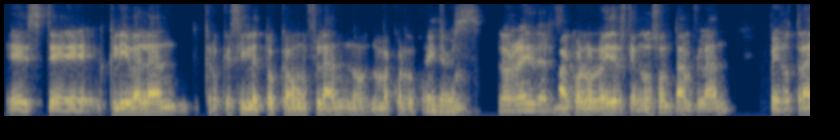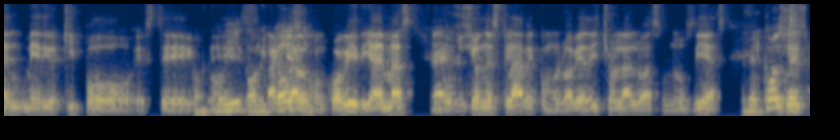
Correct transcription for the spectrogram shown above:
Este, Cleveland, creo que sí le toca un flan, no, no me acuerdo cómo. Raiders. Los Raiders. Van con los Raiders, que no son tan flan, pero traen medio equipo este, con COVID, eh, contagiado con COVID y además posiciones clave, como lo había dicho Lalo hace unos días. Entonces,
